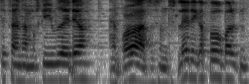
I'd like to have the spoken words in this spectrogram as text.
Det fandt han måske ud af der. Han prøver altså sådan slet ikke at få bolden.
